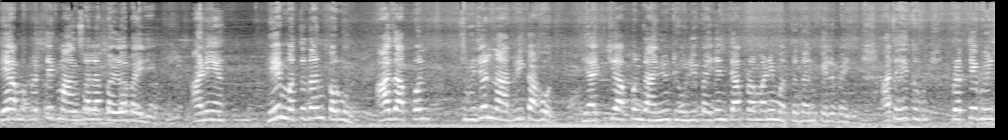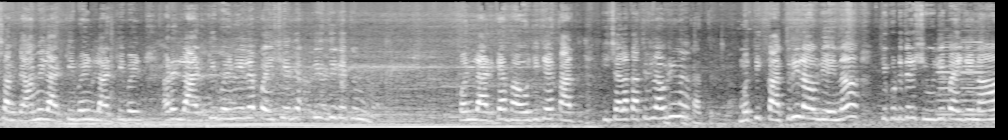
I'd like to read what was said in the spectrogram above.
हे प्रत्येक माणसाला कळलं पाहिजे. आणि हे मतदान करून आज आपण सृजन नागरिक आहोत. याची आपण जाणीव ठेवली पाहिजे आणि त्याप्रमाणे मतदान केलं पाहिजे. आता हे तुम्ही प्रत्येक वेळी सांगते आम्ही लाडकी बहीण लाडकी बहीण. अरे लाडकी बहिणीला पैसे नक्कीच दिले तुम्ही. पण लाडक्या भावाजीच्या का खिशाला कात्री लावली ना? मग ती कात्री लावली आहे ना ती कुठेतरी शिवली पाहिजे ना?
